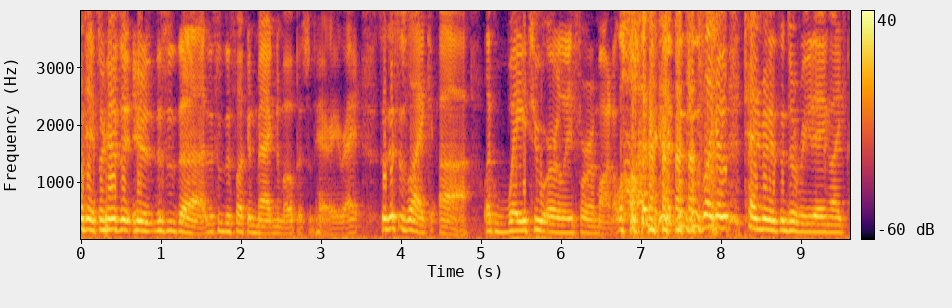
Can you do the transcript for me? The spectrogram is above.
Okay, so here's, the, here, this is the this is the fucking magnum opus of Harry, right? So this is like uh like way too early for a monologue. this is like a ten minutes into reading, like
